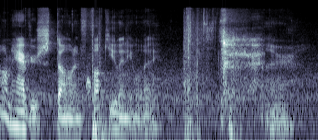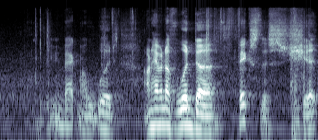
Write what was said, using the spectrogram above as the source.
I don't have your stone, and fuck you anyway. There. Give me back my wood. I don't have enough wood to fix this shit.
